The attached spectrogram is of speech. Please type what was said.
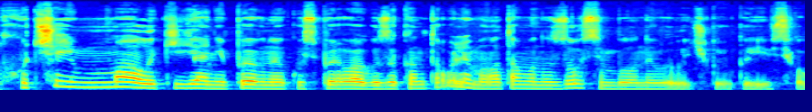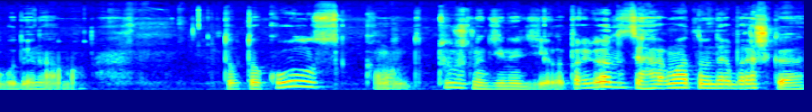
хоча й мали кияні певну якусь перевагу за контролем, але там воно зовсім було невеличкою київського Динамо. Тобто колос команда дуже надійно діяла. Пригадується гарматний удар Брашка.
